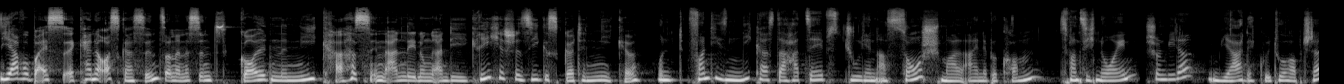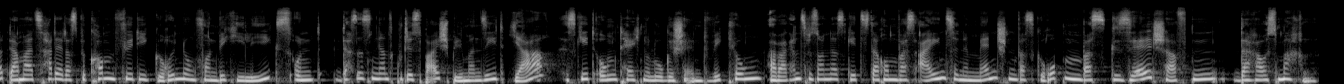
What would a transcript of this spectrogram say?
Ja, wobei es äh, keine Oscars sind, sondern es sind goldene Nikas in Anlehnung an die griechische Siegesgöttin Nike. Und von diesen Nikas, da hat selbst Julian Assange mal eine bekommen. 2009 schon wieder, im Jahr der Kulturhauptstadt. Damals hat er das bekommen für die Gründung von WikiLeaks und das ist ein ganz gutes Beispiel. Man sieht, ja, es geht um technologische Entwicklung, aber ganz besonders geht es darum, was einzelne Menschen, was Gruppen, was Gesellschaften daraus machen.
